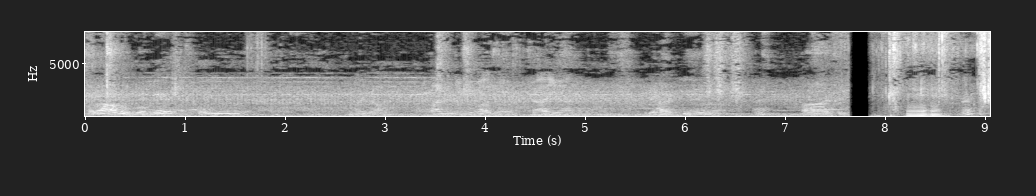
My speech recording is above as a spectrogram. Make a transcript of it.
बुलाओ उनको यार किए हाँ।, हाँ।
